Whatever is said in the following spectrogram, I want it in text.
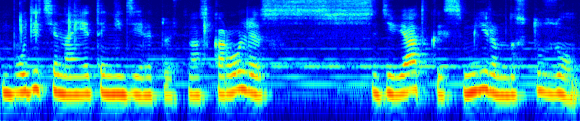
будете на этой неделе. То есть у нас король с девяткой, с миром, да с тузом.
